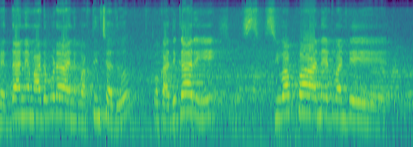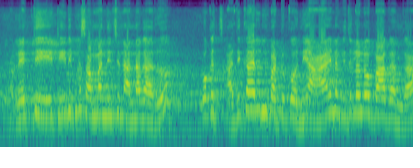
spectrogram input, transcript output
పెద్ద అనే మాట కూడా ఆయనకు వర్తించదు. ఒక అధికారి శివప్ప అనేటువంటి వ్యక్తి టీడీపీకి సంబంధించిన అన్నగారు ఒక అధికారిని పట్టుకొని ఆయన విధులలో భాగంగా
